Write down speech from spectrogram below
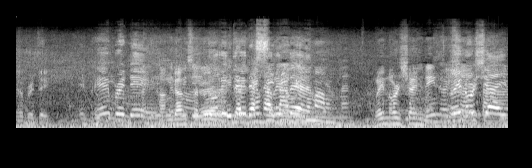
Every day. Every day. Hanggang sa Every dulo. day. Pinagdasal Every day. Rain or shine. Rain or Rain or shine.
